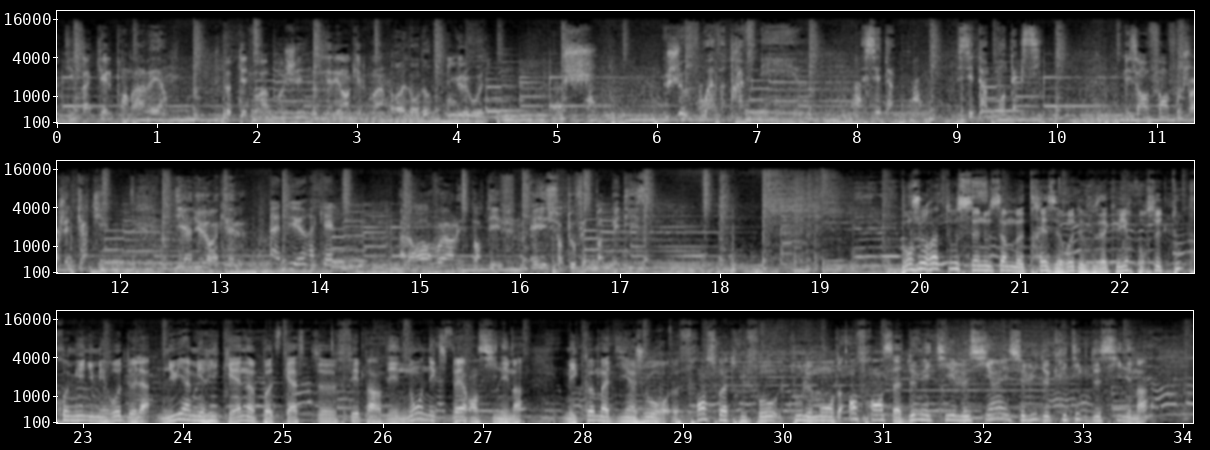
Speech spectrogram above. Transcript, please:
La petite Raquel prendre un verre. Je peux peut-être vous rapprocher. Vous allez dans quel coin Redondo Inglewood. Chut. Je vois votre avenir. C'est un... C'est un beau taxi. Mes enfants, faut changer de quartier. Dis adieu, Raquel. Adieu, Raquel. Alors au revoir, les sportifs. Et surtout, faites pas de bêtises. Bonjour à tous, nous sommes très heureux de vous accueillir pour ce tout premier numéro de la Nuit américaine, un podcast fait par des non-experts en cinéma. Mais comme a dit un jour François Truffaut, tout le monde en France a deux métiers, le sien et celui de critique de cinéma.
